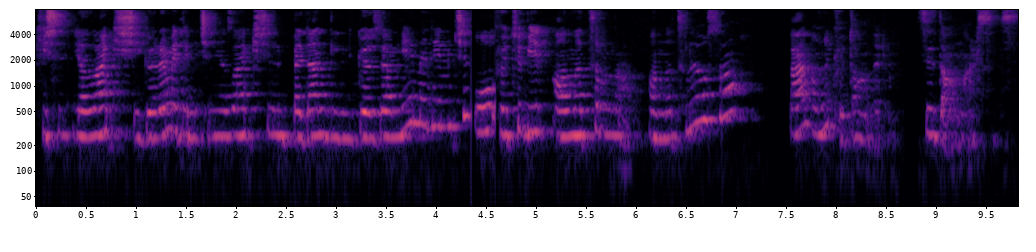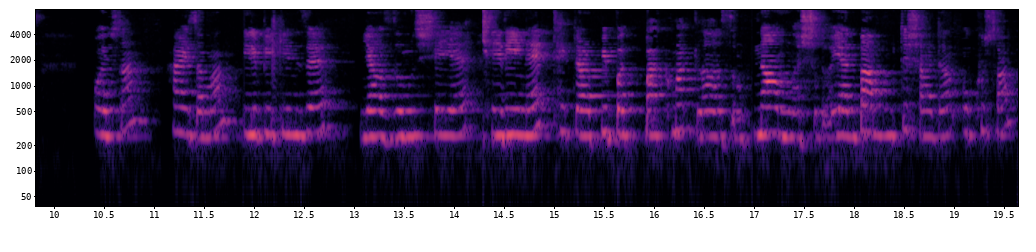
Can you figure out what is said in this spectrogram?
kişi, yazan kişiyi göremediğim için, yazan kişinin beden dilini gözlemleyemediğim için o kötü bir anlatımla anlatılıyorsa ben onu kötü anlarım. Siz de anlarsınız. O yüzden her zaman dil bilginize yazdığımız şeye, içeriğine tekrar bir bak bakmak lazım. Ne anlaşılıyor? Yani ben dışarıdan okusam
